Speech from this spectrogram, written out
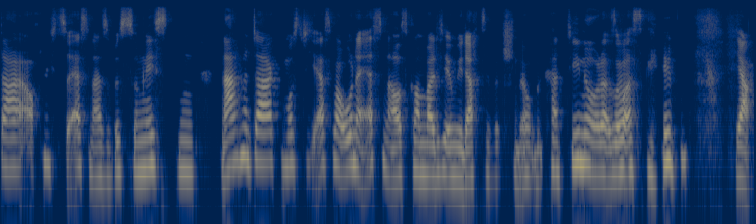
da auch nichts zu essen. Also bis zum nächsten Nachmittag musste ich erstmal ohne Essen auskommen, weil ich irgendwie dachte, es wird schon irgendeine Kantine oder sowas geben. Ja,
